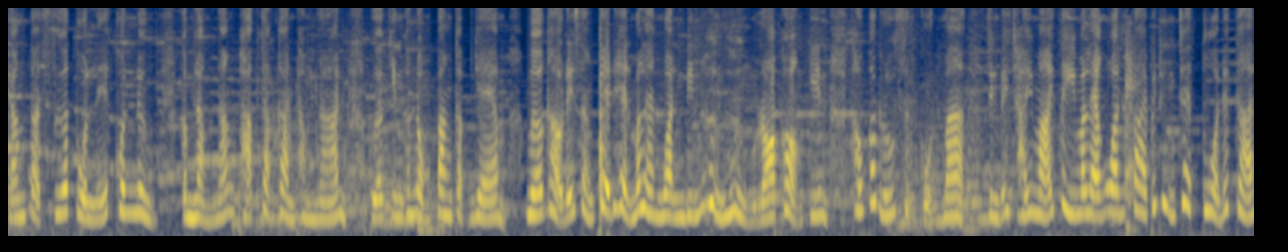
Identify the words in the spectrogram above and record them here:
ช่างตัดเสื้อตัวเล็กคนหนึ่งกำลังนั่งพักจากการทำงาน เพื่อกินขนมปังกับแยม เมื่อเขาได้สังเกตเห็นแมลงวันบินหึ่งหึ่งรอบของกิน เขาก็รู้สึกโกรธมาก จึงได้ใช้ไม้ตีแมลงวันตายไปถึงเจ็ดตัวด้วยกัน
